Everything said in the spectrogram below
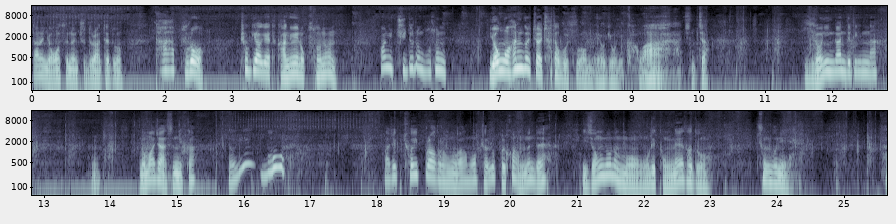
다른 영어 쓰는 주들한테도 다 불어. 표기하게 강요해 놓고서는 아니 쥐들은 무슨 영어 한 글자를 찾아볼 수가 없네 여기 오니까. 와 나 진짜. 이런 인간들이 있나? 응? 너무하지 않습니까? 여기 뭐 아직 초입부라 그런가? 뭐 별로 볼 건 없는데. 이 정도는 뭐 우리 동네에서도 충분히. 아,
